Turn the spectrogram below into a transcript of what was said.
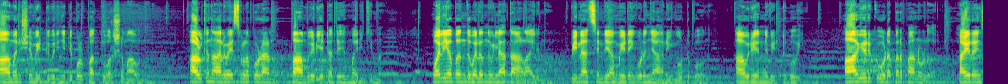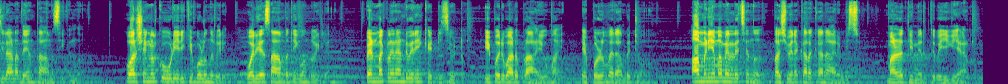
ആ മനുഷ്യൻ വിട്ടുപിരിഞ്ഞിട്ടിപ്പോൾ പത്തു വർഷമാവുന്നു. അവൾക്ക് നാല് വയസ്സുള്ളപ്പോഴാണ് പാമ്പ് കടിയേറ്റ് അദ്ദേഹം മരിക്കുന്നത്. വലിയ ബന്ധുബലമൊന്നുമില്ലാത്ത ആളായിരുന്നു. പിന്നെ അച്ഛന്റെ അമ്മയുടെയും കൂടെ ഞാനും ഇങ്ങോട്ട് പോന്നു. അവർ എന്നെ വിട്ടുപോയി. ആകെ ഒരു കൂടപ്പിറപ്പാണുള്ളത്. ഹൈ റേഞ്ചിലാണ് അദ്ദേഹം താമസിക്കുന്നത്. വർഷങ്ങൾ കൂടിയിരിക്കുമ്പോൾ ഒന്ന് വരും. വലിയ സാമ്പത്തികമൊന്നുമില്ല. പെൺമക്കളെ രണ്ടുപേരെയും കെട്ടിച്ചു വിട്ടു. ഇപ്പോൾ ഒരുപാട് പ്രായവുമായി. എപ്പോഴും വരാൻ പറ്റുമോ? അമ്മിണിയമ്മ മെല്ലെ ചെന്ന് പശുവിനെ കറക്കാൻ ആരംഭിച്ചു. മഴ തിമിർത്ത് പെയ്യുകയാണ്.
